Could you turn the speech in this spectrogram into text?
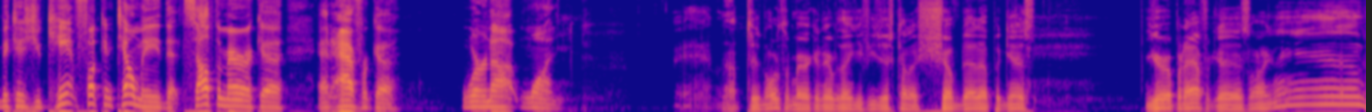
because you can't fucking tell me that South America and Africa were not one. up to North America and everything, if you just kind of shoved that up against Europe and Africa, it's like, eh,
